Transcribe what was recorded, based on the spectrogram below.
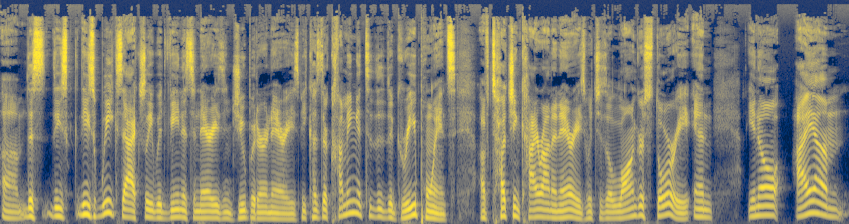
um, this these these weeks actually with Venus and Aries and Jupiter and Aries because they're coming into the degree points of touching Chiron and Aries, which is a longer story. And you know, I um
